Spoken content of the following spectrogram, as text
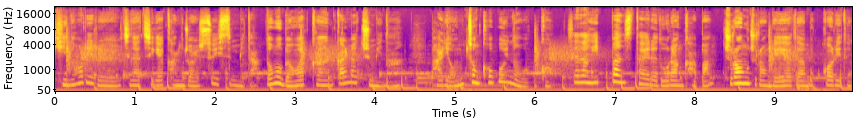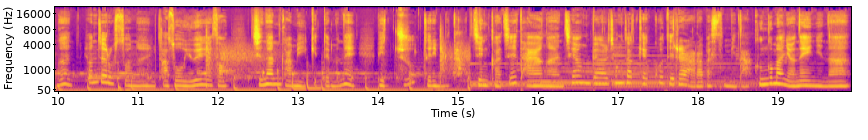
긴 허리를 지나치게 강조할 수 있습니다. 너무 명확한 깔맞춤이나 발이 엄청 커 보이는 워커, 세상 힙한 스타일의 노란 가방, 주렁주렁 레이어드한 목걸이 등은 현재로서는 다소 유행해서 진한 감이 있기 때문에 비추 드립니다. 지금까지 다양한 체형별 청자켓 코디를 알아봤습니다. 궁금한 연예인이나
